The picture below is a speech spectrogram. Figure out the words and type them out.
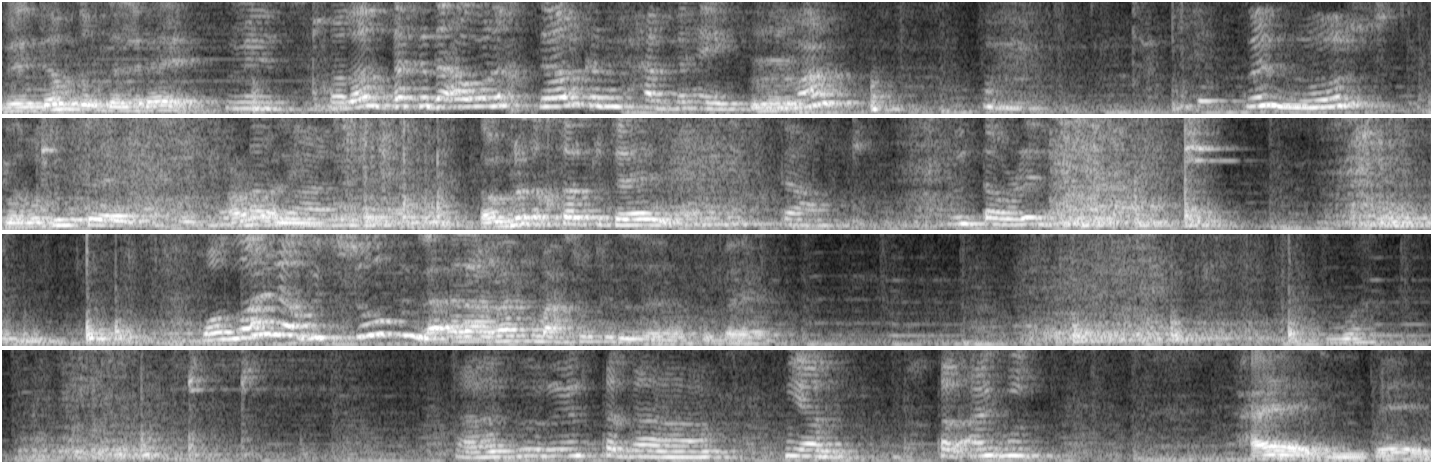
بتمضغ زلبات ماشي. خلاص ده كده أول اختيار كان الحبهان مم. تمام؟ تصبر تلخبطوه تاني. حرام عليك. طب افرض اخترته تاني. ماليش دعوة. انت ورزقك والله لو بتشوف لا أنا بسمع صوت الكوبايات. على أساس إن انت ده يلا تختار انهي. حادي بادي.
